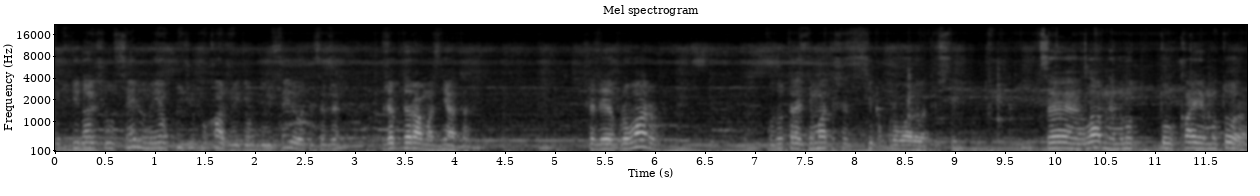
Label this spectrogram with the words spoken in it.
і тоді далі усилю, ну я включу покажу, як я буду усилювати, це вже, вже буде знята. Ще я провару, бо тут треба знімати ще всі попроварювати всі. Це головне, воно толкає мотора.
